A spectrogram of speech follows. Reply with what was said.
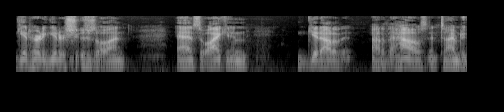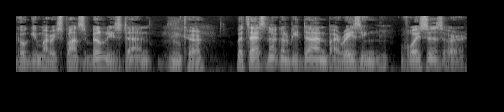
get her to get her shoes on and so I can get out of the out of the house in time to go get my responsibilities done. Okay. But that's not going to be done by raising voices or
